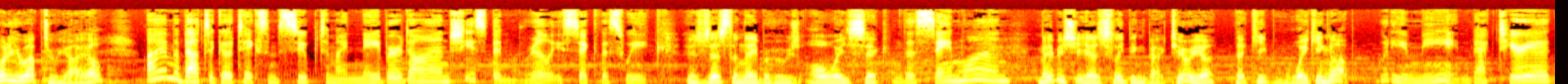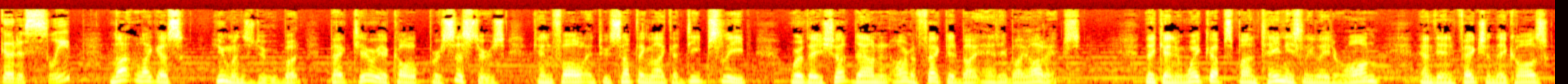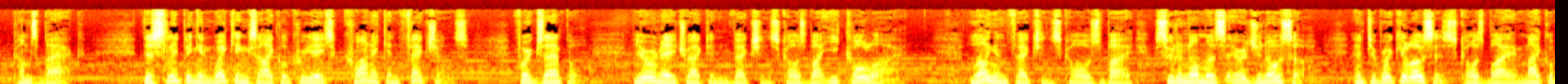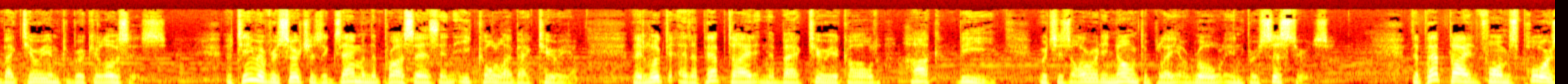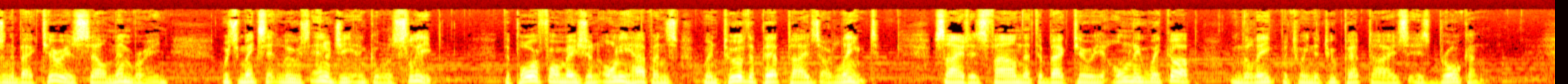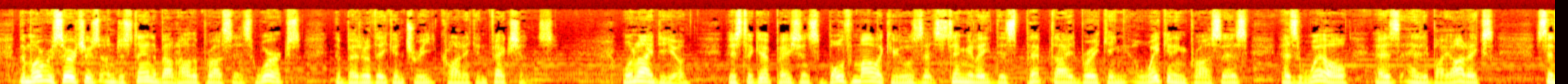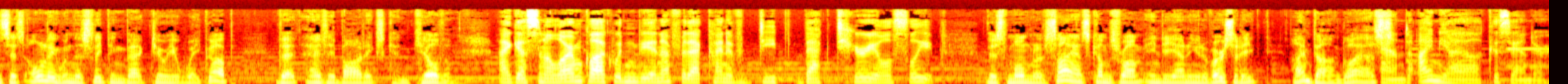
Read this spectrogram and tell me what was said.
What are you up to, Yael? I'm about to go take some soup to my neighbor, Dawn. She's been really sick this week. Is this the neighbor who's always sick? The same one. Maybe she has sleeping bacteria that keep waking up. What do you mean? Bacteria go to sleep? Not like us humans do, but bacteria called persisters can fall into something like a deep sleep where they shut down and aren't affected by antibiotics. They can wake up spontaneously later on, and the infection they cause comes back. This sleeping and waking cycle creates chronic infections. For example, urinary tract infections caused by E. coli, lung infections caused by Pseudomonas aeruginosa, and tuberculosis caused by Mycobacterium tuberculosis. A team of researchers examined the process in E. coli bacteria. They looked at a peptide in the bacteria called HokB, which is already known to play a role in persisters. The peptide forms pores in the bacteria's cell membrane, which makes it lose energy and go to sleep. The pore formation only happens when two of the peptides are linked. Scientists found that the bacteria only wake up when the link between the two peptides is broken. The more researchers understand about how the process works, the better they can treat chronic infections. One idea is to give patients both molecules that stimulate this peptide breaking awakening process as well as antibiotics, since it's only when the sleeping bacteria wake up that antibiotics can kill them. I guess an alarm clock wouldn't be enough for that kind of deep bacterial sleep. This moment of science comes from Indiana University. I'm Don Glass. And I'm Yael Ksander.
